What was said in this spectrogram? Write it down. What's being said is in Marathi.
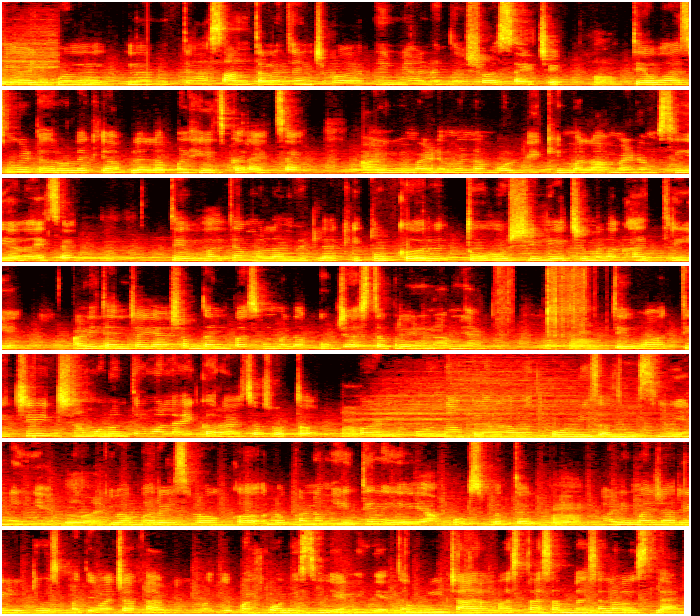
ते ऐकून त्या सांगताना त्यांच्या डोळ्यात नेहमी आनंदाश्रू असायचे. तेव्हाच मी ठरवलं की आपल्याला पण हेच करायचं आहे आणि मी मॅडमांना बोलले की मला मॅडम सी ए व्हायचं आहे तेव्हा त्या मला म्हटल्या की तू कर तू होशील याची मला खात्री आहे. आणि त्यांच्या या शब्दांपासून मला खूप जास्त प्रेरणा मिळाली. तेव्हा तिची इच्छा म्हणून तर मला हे करायचंच होतं. पण पूर्ण आपल्या गावात कोणीच अजून सी ए नाहीये नाही. किंवा बरेच लोक लोकांना माहिती नाहीये या कोर्सबद्दल. आणि माझ्या रिलेटिव्हमध्ये माझ्या फॅमिलीमध्ये पण कोणी सी ए नाहीये तुम्ही चार पाच तास अभ्यासाला बसलाय.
